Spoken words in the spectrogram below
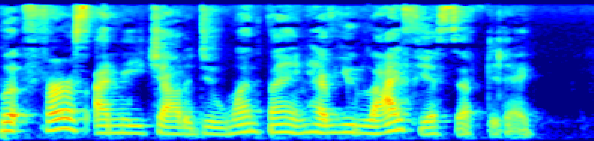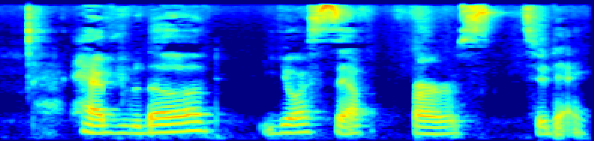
But first, I need y'all to do one thing. Have you life yourself today? Have you loved yourself first today?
